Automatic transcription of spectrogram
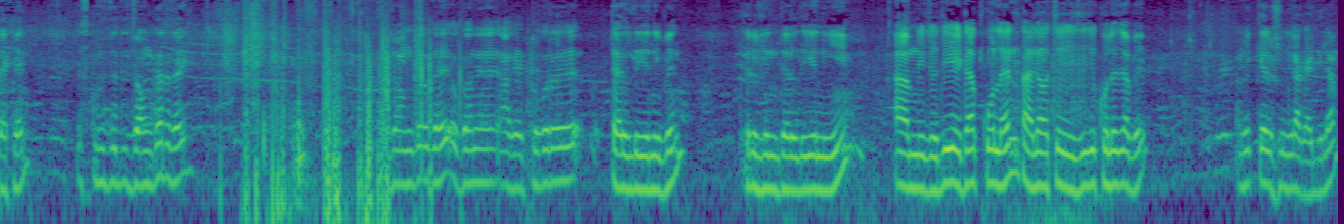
দেখেন স্ক্রু যদি জং ধরে যায়, জং ধরে দেয় ওখানে আগে একটু করে তেল দিয়ে নেবেন, কেরোসিন তেল দিয়ে নিয়ে। আপনি যদি এটা খোলেন, তাহলে হচ্ছে ইজি খুলে যাবে। আমি কেরোসিন লাগাই দিলাম।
